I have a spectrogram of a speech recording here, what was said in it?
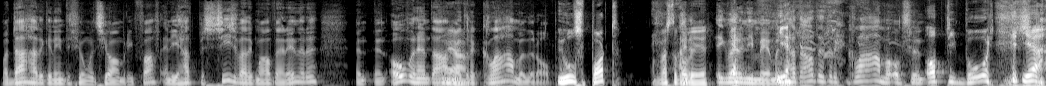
Maar daar had ik een interview met Jean-Marie Pfaff en die had precies wat ik me altijd herinnerde, een, een overhemd aan Ja. met reclame erop. Uul Sport. Was Hij- alweer? ik weet het niet meer, maar Ja. die had altijd reclame op zijn... Op die boord. Ja.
